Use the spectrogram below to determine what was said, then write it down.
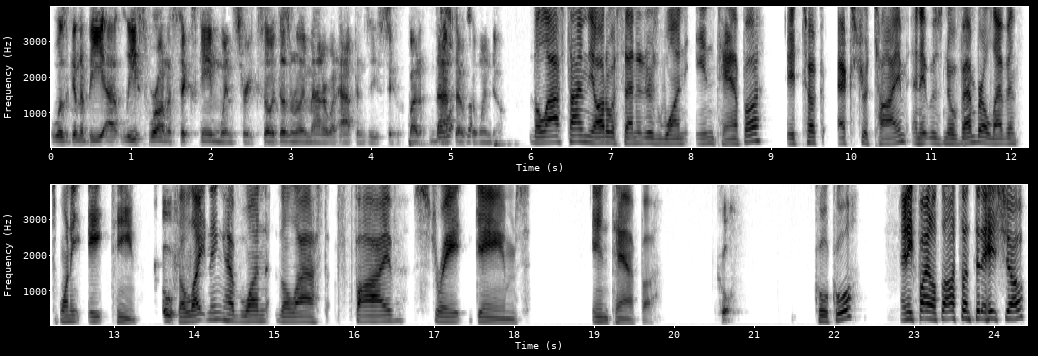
was going to be at least we're on a six game win streak, so it doesn't really matter what happens these two. But that's out the window. The last time the Ottawa Senators won in Tampa, it took extra time and it was November 11th, 2018. Oof. The Lightning have won the last five straight games in Tampa. Cool. Cool, cool. Any final thoughts on today's show?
